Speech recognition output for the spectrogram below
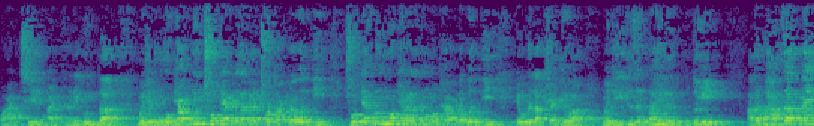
पाच छेद अठराने गुंतात म्हणजे मोठ्याकडून छोट्याकडे जाताना छोट्या आकड्यावरती. छोट्याकडून मोठ्याकडे जाताना मोठ्या आकड्यावरती. एवढं लक्षात ठेवा. म्हणजे इथं जर पाहिलं तर तुम्ही आता भाग जात नाही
